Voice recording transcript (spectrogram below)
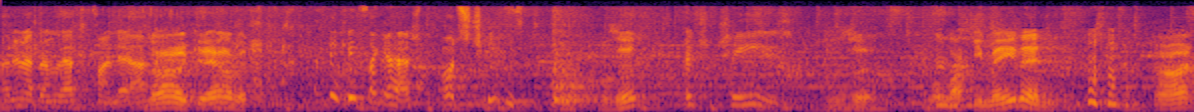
I don't know, but I'm about to find out. No, get out of it. I think it's like a hash. Oh, it's cheese. Is it? It's cheese. Is it? Well, mm-hmm. lucky me then. All right,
